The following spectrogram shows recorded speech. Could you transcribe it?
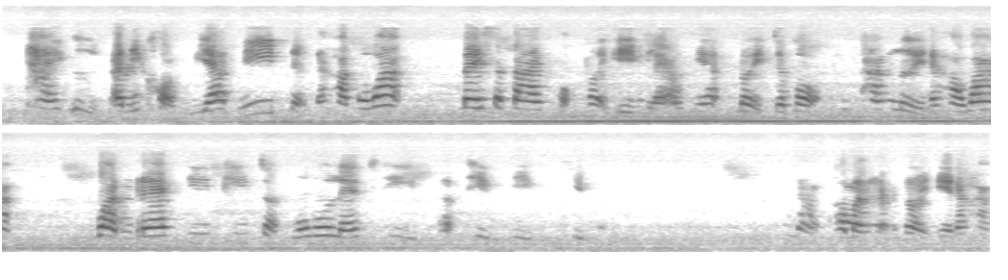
ำไทยอื่น อันนี้ขออนุญาตนิดหนึ่งนะคะ เพราะว่าในสไตล์ของหน่อยเองแล้วเนี่ยหน่อยจะบอกทุกท่านเลยนะคะว่า วันแรกที่พี่จัดโลและทีมทีมทีมทีมนำเข้ามาหาหน่อยเนี่ยนะคะ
